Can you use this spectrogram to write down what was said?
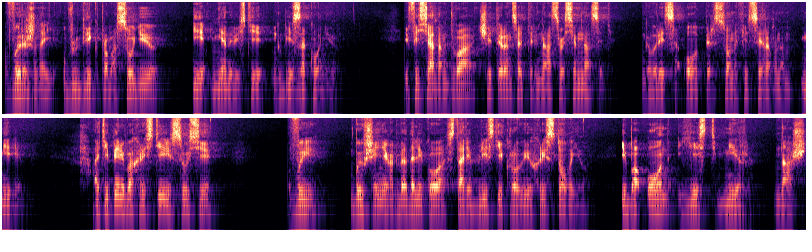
выраженной в любви к правосудию и ненависти к беззаконию. Ефесянам 2, 14, 13, 18 говорится о персонифицированном мире. «А теперь во Христе Иисусе вы, бывшие некогда далеко, стали близки кровью Христовою, ибо Он есть мир наш,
